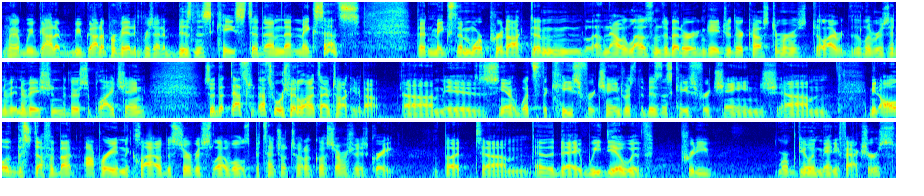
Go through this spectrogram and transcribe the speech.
We've got to we've got to present, present a business case to them that makes sense, that makes them more productive. Now allows them to better engage with their customers, deli- delivers innovation to their supply chain. So that, that's that's what we're spending a lot of time talking about. Um, is you know what's the case for change? What's the business case for change? Um, I mean, all of the stuff about operating the cloud, the service levels, potential total cost of ownership is great, but um, end of the day, we deal with pretty. We're dealing with manufacturers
